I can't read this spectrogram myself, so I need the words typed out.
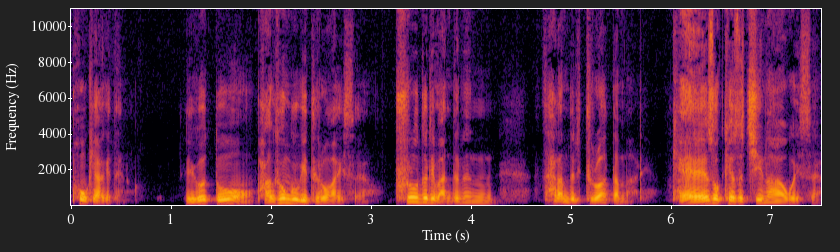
포기하게 되는 거예요. 이것도 방송국이 들어와 있어요. 프로들이 만드는 사람들이 들어왔단 말이에요. 계속해서 진화하고 있어요.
